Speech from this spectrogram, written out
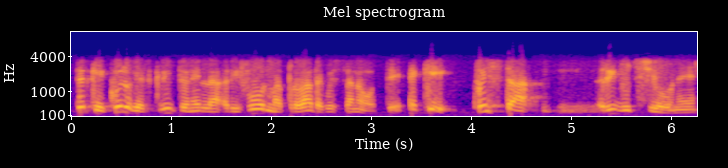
perché quello che è scritto nella riforma approvata questa notte è che questa riduzione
